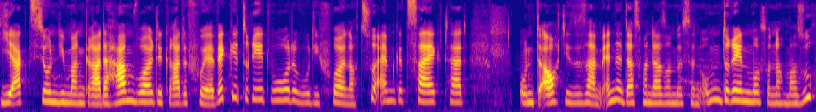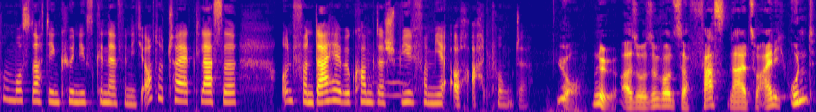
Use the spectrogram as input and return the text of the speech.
die Aktion, die man gerade haben wollte, gerade vorher weggedreht wurde, wo die vorher noch zu einem gezeigt hat. Und auch dieses am Ende, dass man da so ein bisschen umdrehen muss und nochmal suchen muss nach den Königskindern, finde ich auch total klasse. Und von daher bekommt das Spiel von mir auch acht Punkte. Ja, nö, also sind wir uns da fast nahezu einig. Und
